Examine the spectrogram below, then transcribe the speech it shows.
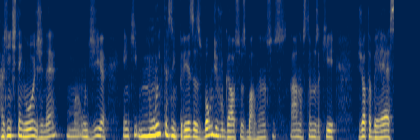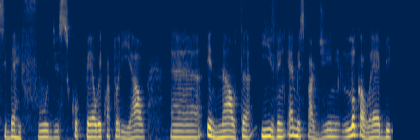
a gente tem hoje né, uma, um dia em que muitas empresas vão divulgar os seus balanços. Tá? Nós temos aqui JBS, BR Foods, Copel, Equatorial, eh, Enalta, Iven, Hermes Pardini, Local Web,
